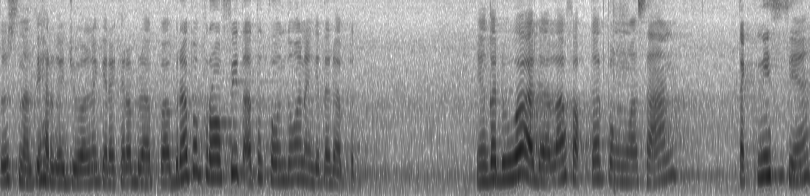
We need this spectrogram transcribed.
terus nanti harga jualnya kira-kira berapa berapa profit atau keuntungan yang kita dapat yang kedua adalah faktor penguasaan teknis ya.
